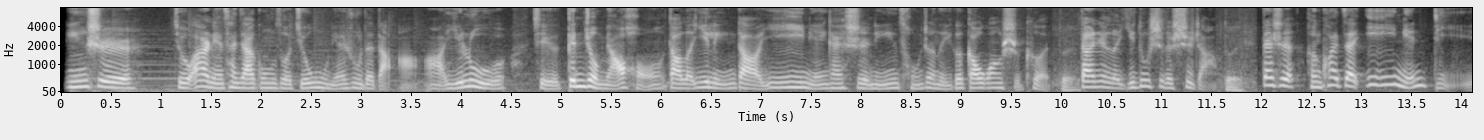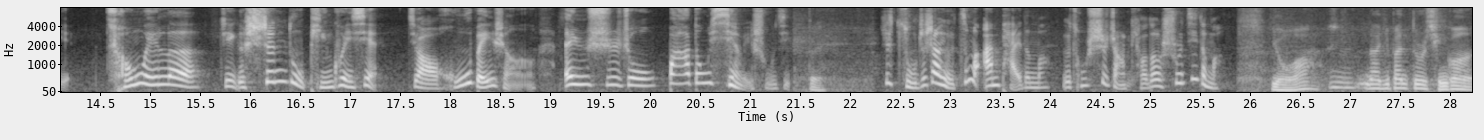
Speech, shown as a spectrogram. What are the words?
您是九二年参加工作，九五年入的党啊，一路这个根正苗红，到了一零到一一年，应该是您从政的一个高光时刻。对，担任了宜都市的市长。对，但是很快在一一年底，成为了这个深度贫困县，叫湖北省恩施州巴东县委书记。对。这组织上有这么安排的吗？有从市长调到书记的吗？有啊，嗯，那一般都是情况。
